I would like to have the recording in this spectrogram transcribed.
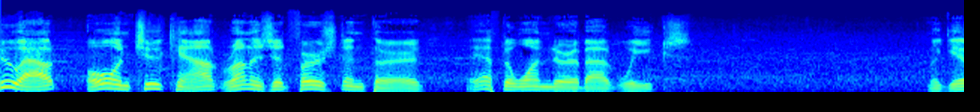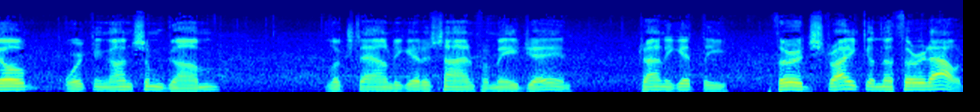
Two out, 0 2 count, runners at first and third. They have to wonder about Weeks. Magill working on some gum. Looks down to get a sign from AJ and trying to get the third strike and the third out.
